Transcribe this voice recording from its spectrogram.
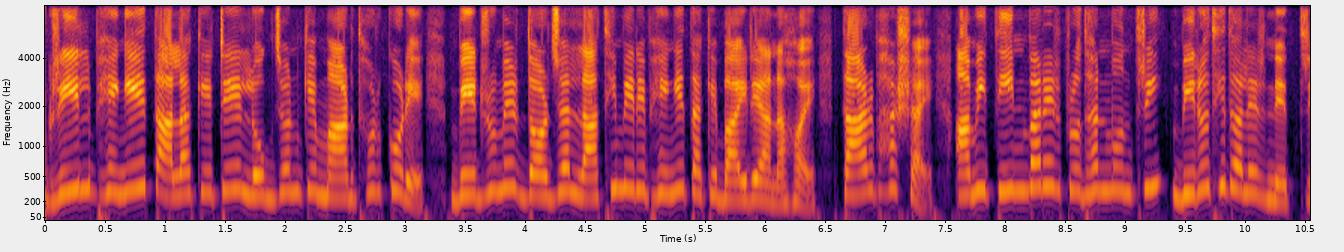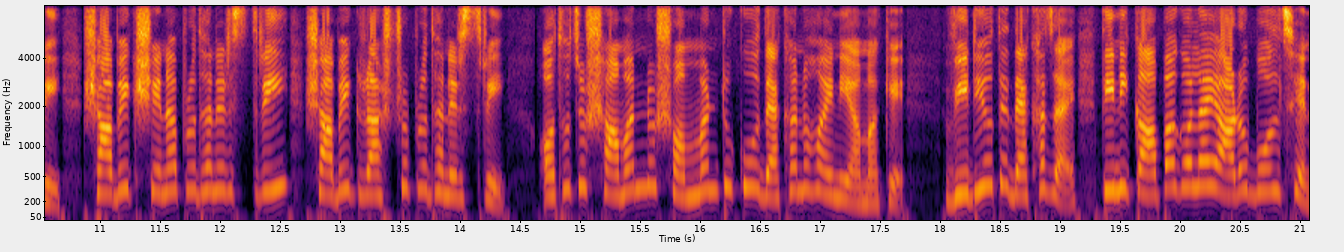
গ্রিল ভেঙে তালা কেটে লোকজনকে মারধর করে বেডরুমের দরজা লাথি মেরে ভেঙে তাকে বাইরে আনা হয়। তার ভাষায়, আমি তিনবারের প্রধানমন্ত্রী, বিরোধী দলের নেত্রী, সাবেক সেনাপ্রধানের স্ত্রী, সাবেক রাষ্ট্রপ্রধানের স্ত্রী, অথচ সামান্য সম্মানটুকুও দেখানো হয়নি আমাকে। ভিডিওতে দেখা যায়, তিনি কাপা গলায় আরও বলছেন,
